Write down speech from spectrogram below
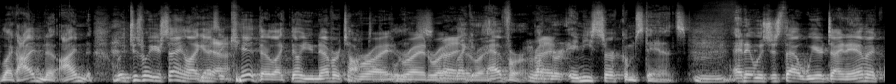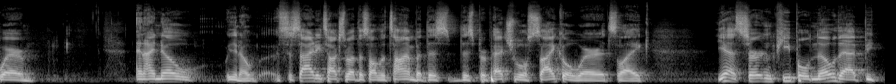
Like I know, I like just what you're saying. Like as a kid, they're like, "No, you never talk Right, to the police. right, right, like right. ever Right. under any circumstance." And it was just that weird dynamic where, and I know you know society talks about this all the time, but this this perpetual cycle where it's like, yeah, certain people know that. Be-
